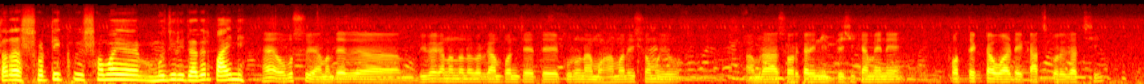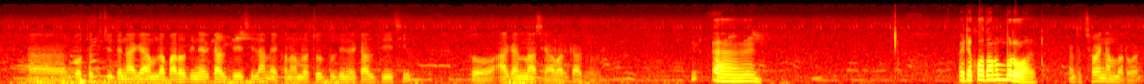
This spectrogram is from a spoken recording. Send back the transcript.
তারা সঠিক সময়ে মজুরি তাদের পায়নি? হ্যাঁ অবশ্যই। আমাদের বিবেকানন্দনগর গ্রাম পঞ্চায়েতে করোনা মহামারীর সময়ও আমরা সরকারি নির্দেশিকা মেনে প্রত্যেকটা ওয়ার্ডে কাজ করে যাচ্ছি। গত কিছুদিন আগে আমরা বারো দিনের কাজ দিয়েছিলাম এখন আমরা চোদ্দ দিনের কাজ দিয়েছি। তো আগামী মাসে আবার কাজ হবে। এটা কত নম্বর ওয়ার্ড? এটা ছয় নম্বর ওয়ার্ড।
